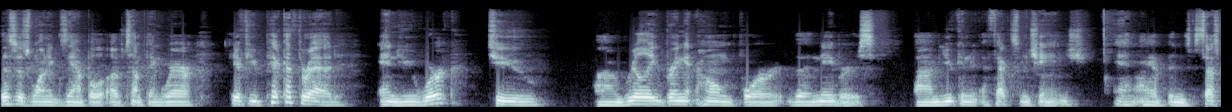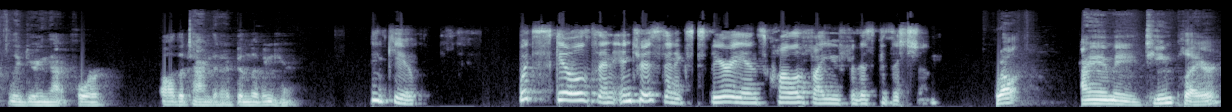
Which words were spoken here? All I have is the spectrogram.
This is one example of something where if you pick a thread and you work to um, really bring it home for the neighbors, um, you can affect some change. And I have been successfully doing that for all the time that I've been living here. Thank you. What skills and interests and experience qualify you for this position? Well, I am a team player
